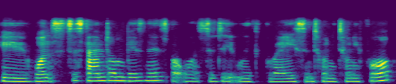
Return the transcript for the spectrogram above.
who wants to stand on business but wants to do it with grace in 2024.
